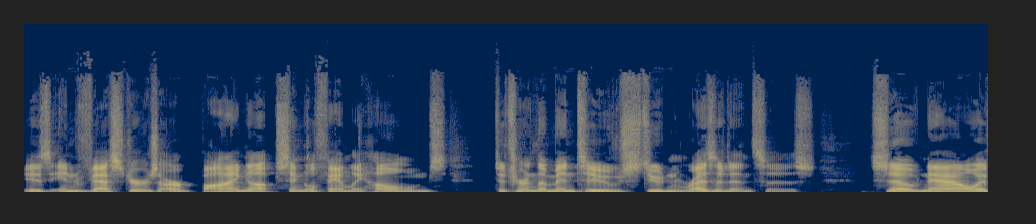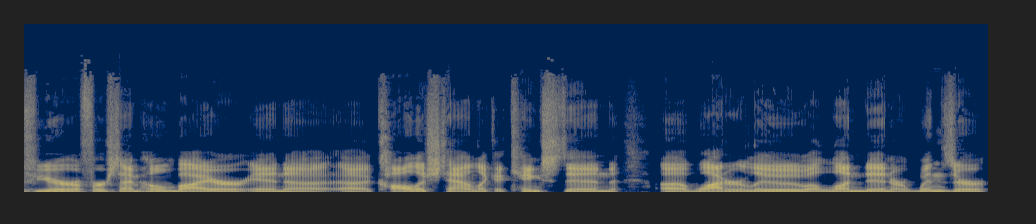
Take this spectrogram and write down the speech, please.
is investors are buying up single family homes to turn them into student residences. So now, if you're a first time home buyer in a, a, college town like a Kingston, a Waterloo, a London, or Windsor,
